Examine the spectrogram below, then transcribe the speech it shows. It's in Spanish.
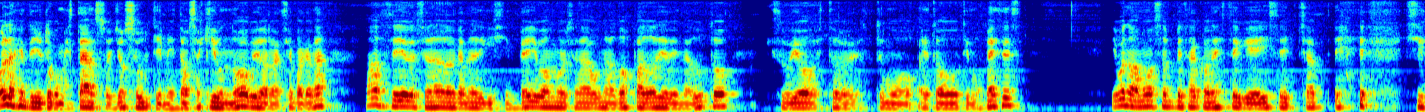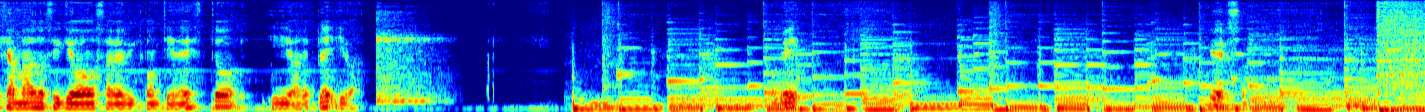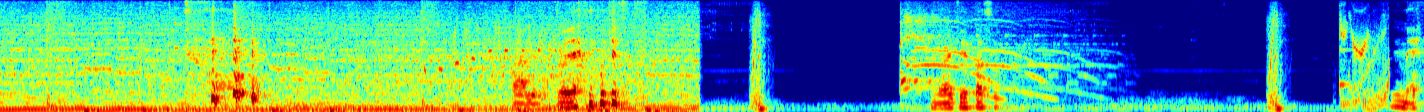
Hola gente de YouTube, ¿cómo están? Soy yo, soy Ultimate. Estamos aquí un nuevo video de reacción para el canal. Vamos a seguir reaccionando al canal de Kishinpei. Vamos a reaccionar una dos parodias de Naruto que subió estos, últimos, estos últimos meses. Y bueno, vamos a empezar con este que dice chat Shikamaru, así que vamos a ver qué contiene esto. Y a play y va. Ok. ¿Qué es eso? Vale, no ya. A ver qué pasa. Me.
